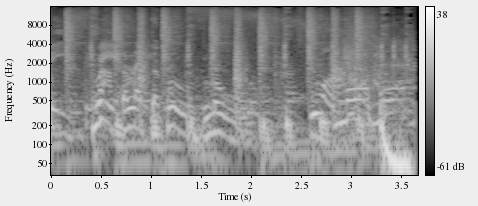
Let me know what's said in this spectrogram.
beat, drop and let the groove move. You want more? more?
